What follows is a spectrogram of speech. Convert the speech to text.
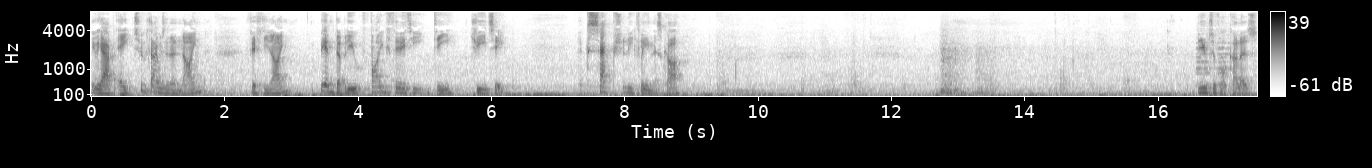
Here we have a 2009 59 BMW 530D GT. Exceptionally clean this car. Beautiful colours.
